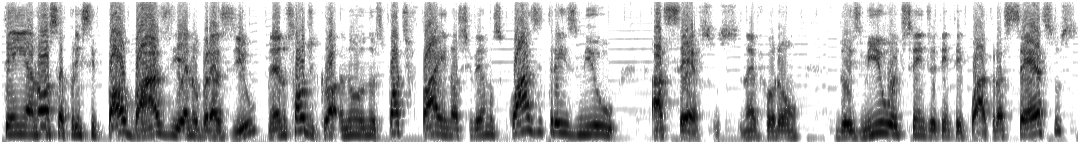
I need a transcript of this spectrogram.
tem a nossa principal base é no Brasil. Né? No, SoundCloud, no, no Spotify nós tivemos quase 3 mil acessos. Né? Foram 2.884 acessos.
